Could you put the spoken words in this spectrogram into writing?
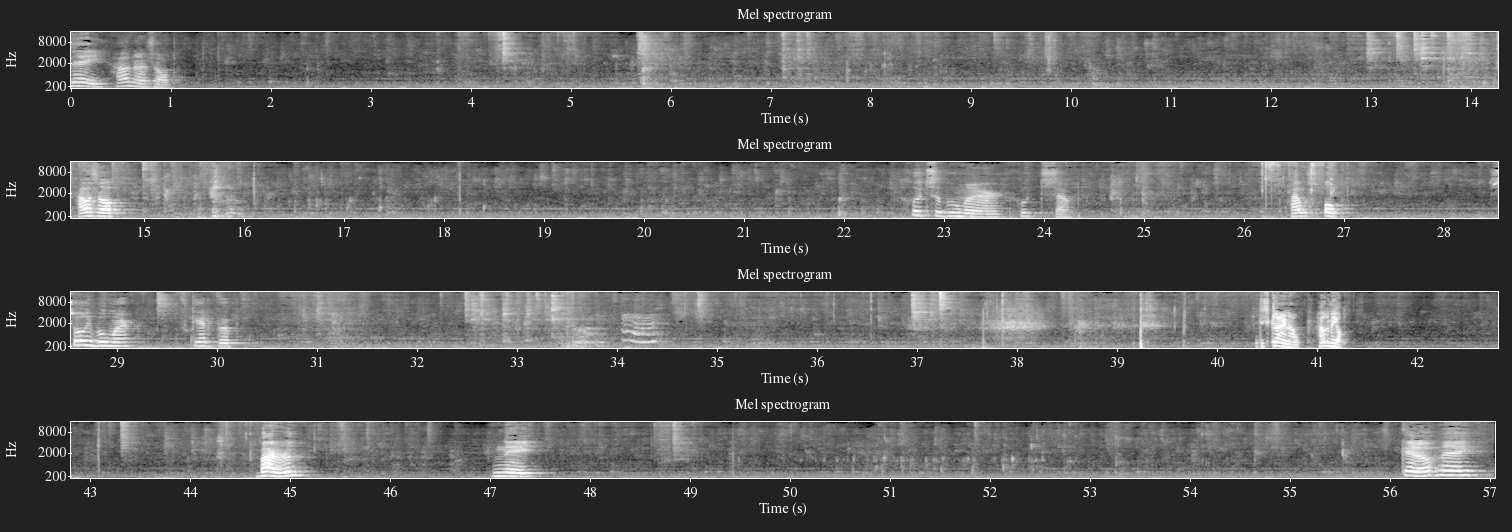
Nee, hou nou eens op. Hou eens op. Goed zo, Boemer. Goed zo. Hou eens op. Sorry, Boemer. Verkeerde pup. Het is klein nou. Hou ermee op. Byron? Nee. Ken dat? Nee.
